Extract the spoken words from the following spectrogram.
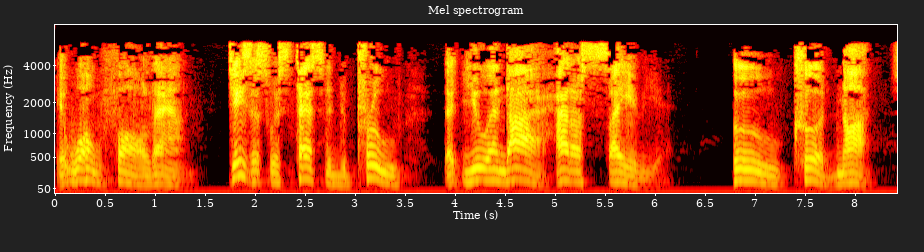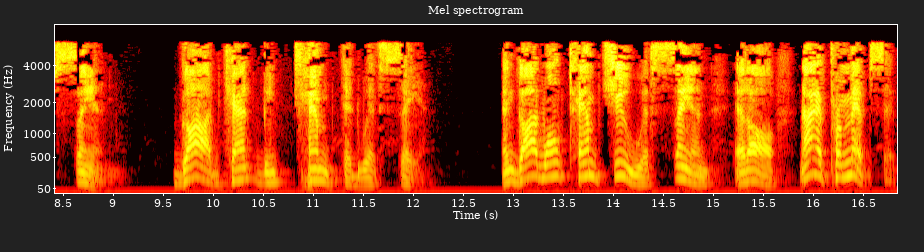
it won't fall down. Jesus was tested to prove that you and I had a Savior who could not sin. God can't be tempted with sin. And God won't tempt you with sin at all. Now, He permits it.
